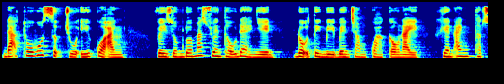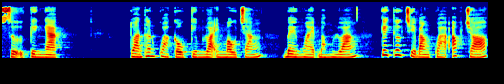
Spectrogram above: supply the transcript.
đã thu hút sự chú ý của anh. Vì dùng đôi mắt xuyên thấu để nhìn, độ tỉ mỉ bên trong quả cầu này khiến anh thật sự kinh ngạc. Toàn thân quả cầu kim loại màu trắng, bề ngoài bóng loáng, kích thước chỉ bằng quả óc chó,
